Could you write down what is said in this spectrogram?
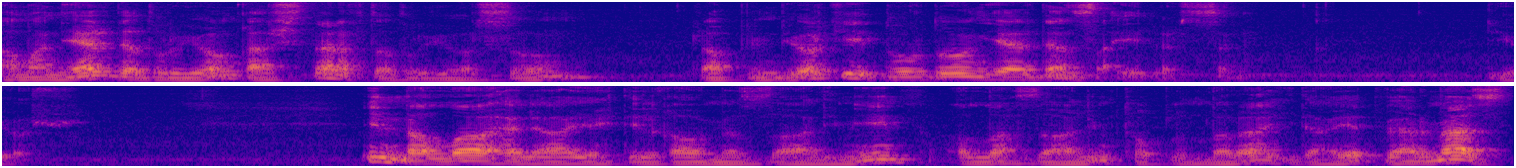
Ama nerede duruyorsun? Karşı tarafta duruyorsun. Rabbim diyor ki durduğun yerden sayılırsın diyor. İnna Allah la yehdil kavmez zalimin. Allah zalim toplumlara hidayet vermez.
